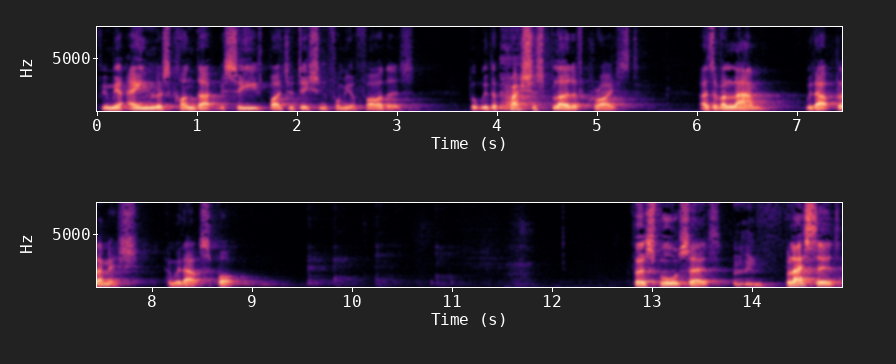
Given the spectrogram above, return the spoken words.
from your aimless conduct received by tradition from your fathers but with the precious blood of Christ, as of a lamb without blemish and without spot. Verse 4 says, Blessed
